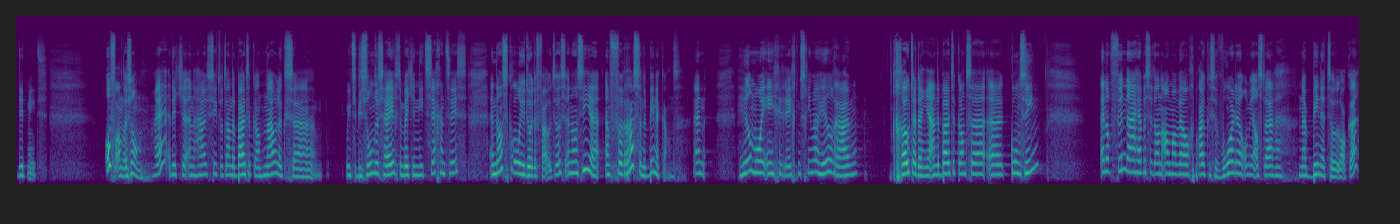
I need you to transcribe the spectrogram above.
dit niet. Of andersom, hè? dat je een huis ziet wat aan de buitenkant nauwelijks uh, iets bijzonders heeft, een beetje nietszeggend is. En dan scroll je door de foto's en dan zie je een verrassende binnenkant. En heel mooi ingericht, misschien wel heel ruim, groter dan je aan de buitenkant uh, kon zien. En op Funda hebben ze dan allemaal wel, gebruiken ze woorden om je als het ware naar binnen te lokken.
